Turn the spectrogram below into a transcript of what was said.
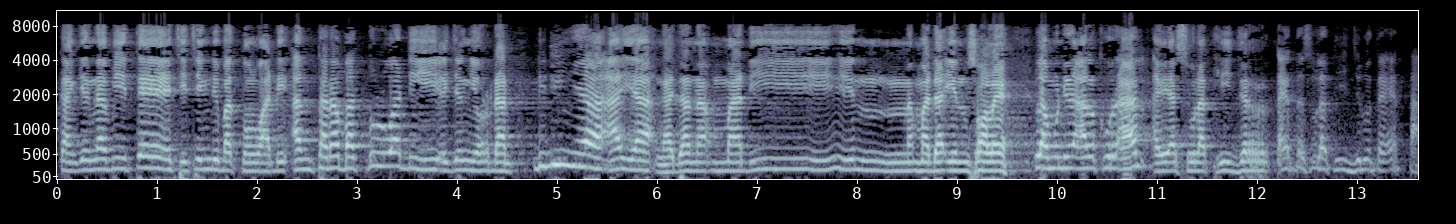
Kangjeng Nabi teh cicing di Batnul Wadi antara Batul Wadi jeung Yordan. Didinya aya ngajana Madin Madain soleh. Lamun dina Al-Qur'an aya surat Hijr. Eta surat Hijr teh eta.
